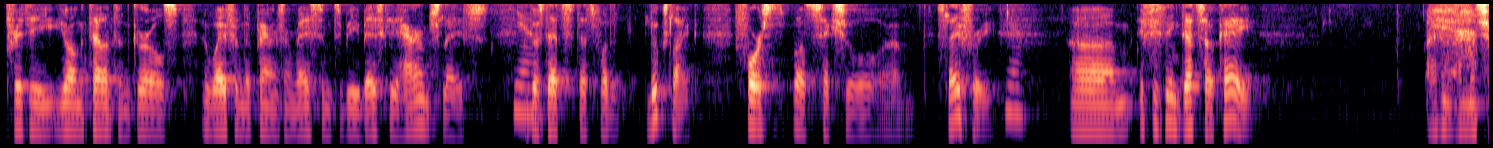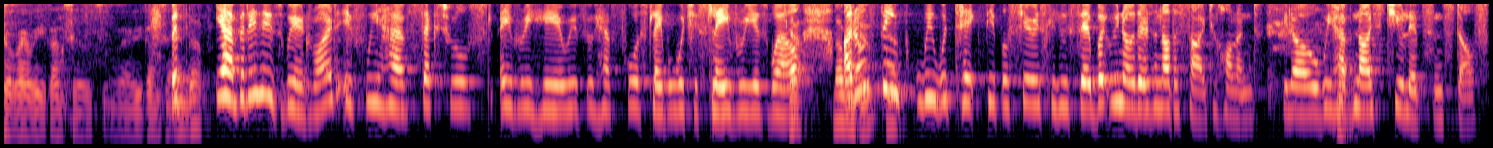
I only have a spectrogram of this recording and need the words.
pretty young, talented girls away from their parents and raise them to be basically harem slaves, Yeah. because that's that's what it looks like, forced, well, sexual um, slavery. Yeah. Um, if you think that's okay, I I'm not sure where we're going to where we're going to But end up. yeah, but it is weird, right? If we have sexual slavery here, if we have forced labor, which is slavery as well, Yeah, no, I we don't do, think we would take people seriously who say, "But you know, there's another side to Holland. You know, we have nice tulips and stuff."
